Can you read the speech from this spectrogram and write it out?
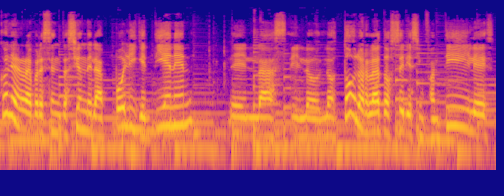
¿Cuál es la representación de la poli que tienen las, eh, lo- los- todos los relatos, series infantiles,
